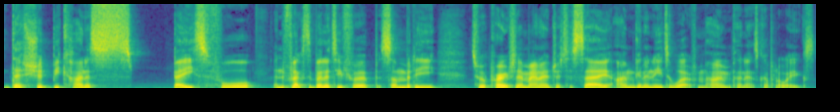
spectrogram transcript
there should be kind of space for and flexibility for somebody to approach their manager to say, I'm going to need to work from home for the next couple of weeks.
